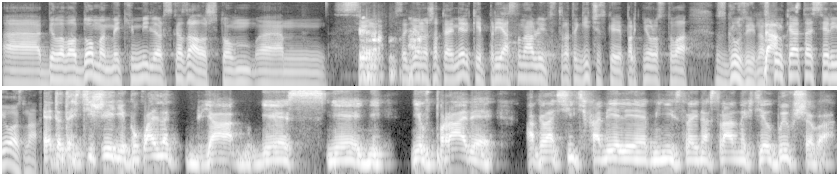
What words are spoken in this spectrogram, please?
э, Белого дома Мэтью Миллер сказал, что э, Соединенные Штаты Америки приостанавливают стратегическое партнерство с Грузией. Насколько да. это серьезно? Это достижение. Буквально я не, не, не, не вправе огласить фамилия министра иностранных дел бывшего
